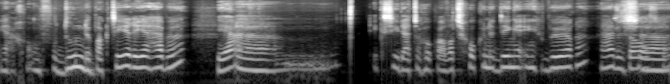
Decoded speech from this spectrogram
ja, gewoon voldoende bacteriën hebben. Ja. Um, ik zie daar toch ook wel wat schokkende dingen in gebeuren. Hè. Dus, uh,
